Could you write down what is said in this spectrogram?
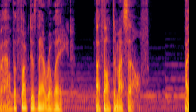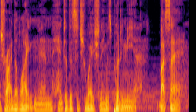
How the fuck does that relate? I thought to myself. I tried to lighten and hint at the situation he was putting me in by saying,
